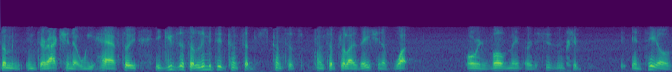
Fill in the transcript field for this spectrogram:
some interaction that we have. So it, it gives us a limited concept, concept conceptualization of what our involvement or citizenship entails.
